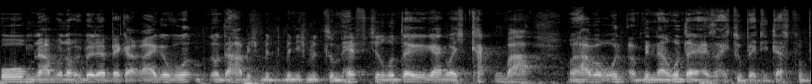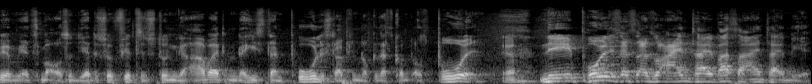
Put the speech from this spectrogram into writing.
oben, da haben wir noch über der Bäckerei gewohnt und da ich mit, bin ich mit so einem Heftchen runtergegangen, weil ich kacken war und habe rund, bin dann runtergegangen, sag ich, du Betty, das probieren wir jetzt mal aus. Und die hatte schon 14 Stunden gearbeitet und da hieß dann Polisch. Da habe ich mir noch gedacht, das kommt aus Polen. Ja. Nee, Polisch, das ist also ein Teil Wasser, ein Teil Mehl.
